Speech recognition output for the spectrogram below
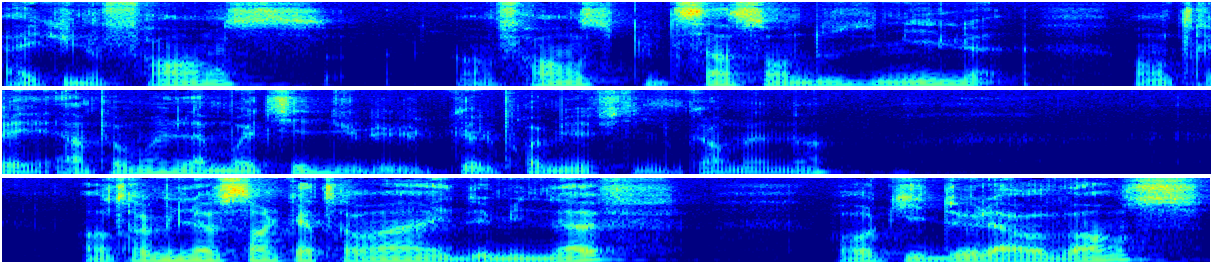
Avec une France, en France, plus de 512 000 entrées. Un peu moins de la moitié que le premier film, quand même. hein. Entre 1980 et 2009, Rocky II La Revanche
